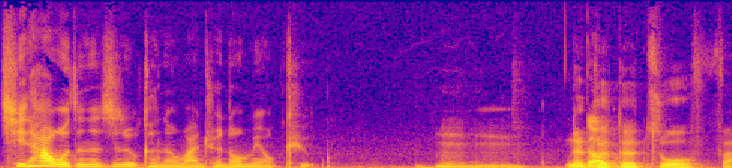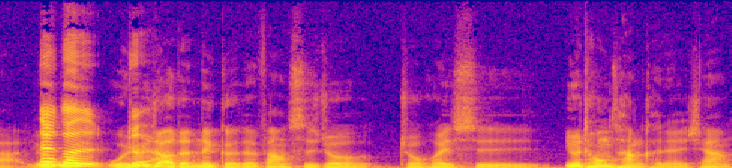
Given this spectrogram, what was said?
其他我真的是可能完全都没有 Q。嗯，那个的做法，那个我遇到的那个的方式就就会是因为通常可能像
